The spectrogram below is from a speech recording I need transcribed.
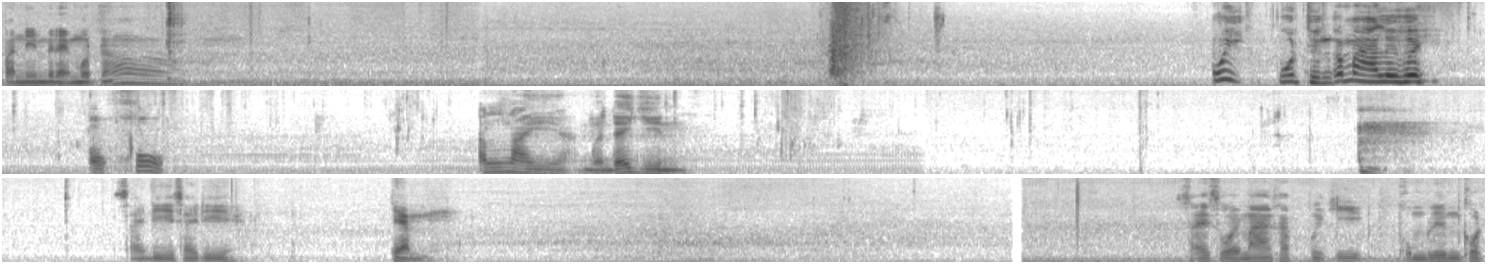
ปานินไปไหนหมดเนาะอุ้ยพูดถึงก็มาเลย โอ้โหอะไรอะ เหมือนได้ยิน ใส่ดีใส่ดี แจ่มสายสวยมากครับ เมื่อกี้ผมลืมกด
